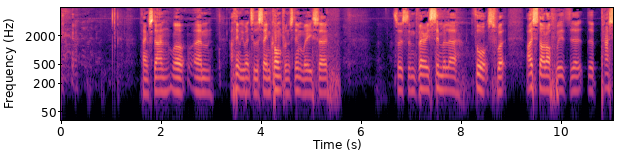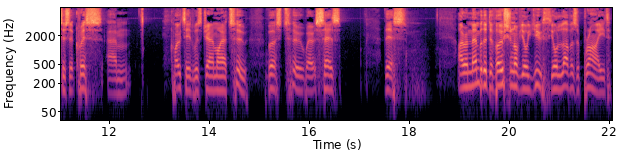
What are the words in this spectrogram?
Thanks, Dan. Well, um, I think we went to the same conference, didn't we? So, so some very similar thoughts. But I start off with the, the passage that Chris um, quoted was Jeremiah 2, verse 2, where it says, this I remember the devotion of your youth, your love as a bride,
